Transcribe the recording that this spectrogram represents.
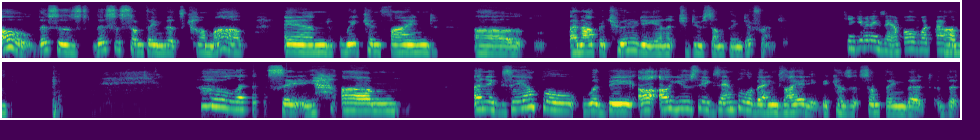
oh this is this is something that's come up and we can find uh, an opportunity in it to do something different. Can you give an example of what that um, oh let's see. Um, an example would be I'll, I'll, use the example of anxiety because it's something that that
